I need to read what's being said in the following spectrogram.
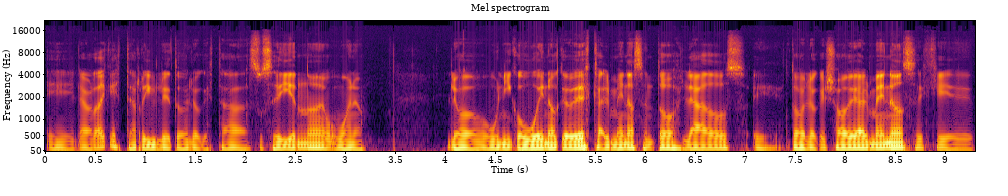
Eh, la verdad que es terrible todo lo que está sucediendo. Bueno, lo único bueno que veo es que al menos en todos lados, eh, todo lo que yo veo al menos es que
